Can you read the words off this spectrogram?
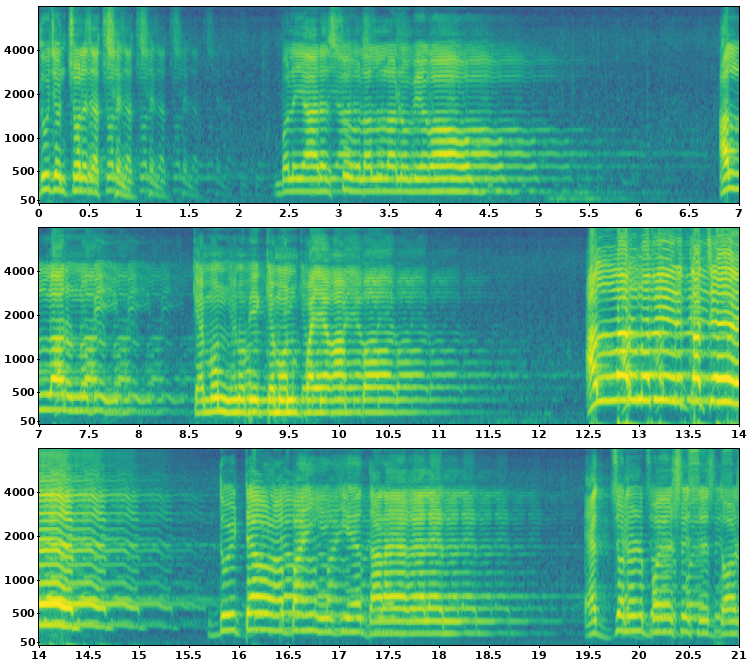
দুজন চলে যাচ্ছেন। বলে, ইয়া রাসূল আল্লাহ নবী গো, আল্লাহর নবী কেমন নবী, কেমন পায়গাম্বর? আল্লাহর নবীর কাছে দুইটা বাই গিয়ে দাঁড়ায় গেলেন। একজনের বয়স হয়েছে দশ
